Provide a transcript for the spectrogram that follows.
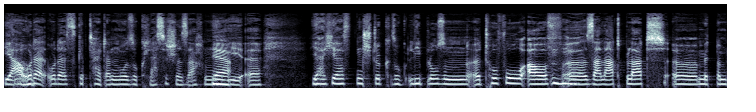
Ja, oder, oder es gibt halt dann nur so klassische Sachen Ja. wie, äh, ja, hier hast du ein Stück so lieblosen äh, Tofu auf äh, Salatblatt äh, mit einem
